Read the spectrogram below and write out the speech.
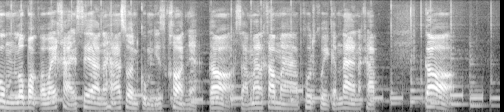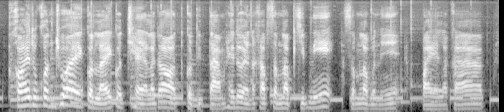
กลุ่มโลบอกเอาไว้ขายเสื้อนะฮะ ส่วนกลุ่ม Discord เนี่ย ก็สามารถเข้ามาพูดคุยกันได้นะครับ ก็ขอให้ทุกคนช่วยกดไลค์ กดแชร์ แล้วก็กดติดตามให้ด้วยนะครับสำหรับคลิปนี้สำหรับวันนี้ไปแล้วครับ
